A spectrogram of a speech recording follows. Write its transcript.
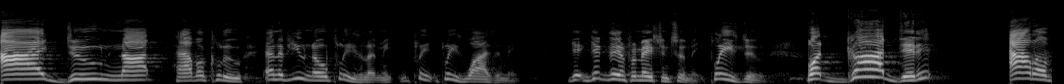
I do not have a clue. And if you know, please let me, please, please wisen me. Get, get the information to me. Please do. But God did it out of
